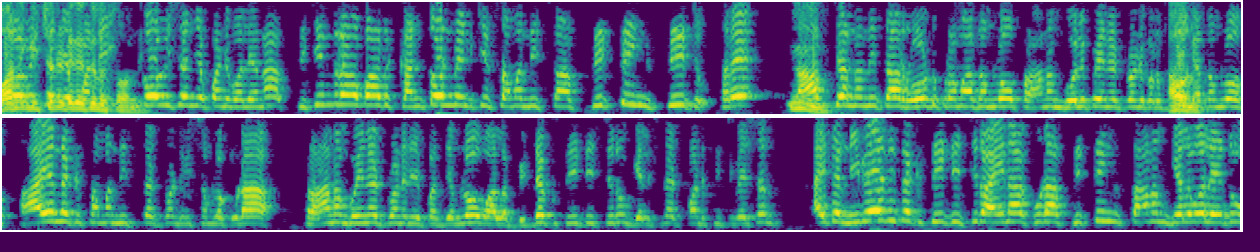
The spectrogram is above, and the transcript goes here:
వార్నింగ్ ఇచ్చినట్టుగా. తెలుస్తోంది. చెప్పండి వాళ్ళేనా సికింద్రాబాద్ కంటోన్మెంట్కి సంబంధించిన సిట్టింగ్ సీటు. సరే లాస్య నందిత రోడ్డు ప్రమాదంలో ప్రాణం కోల్పోయినటువంటి పరిస్థితి. గతంలో సాయన్నకు సంబంధించినటువంటి విషయంలో కూడా ప్రాణం పోయినటువంటి నేపథ్యంలో వాళ్ళ బిడ్డకు సీట్ ఇచ్చారు గెలిచినటువంటి సిచ్యువేషన్ అయితే నివేదితకు సీట్ ఇచ్చారు అయినా కూడా సిట్టింగ్ స్థానం గెలవలేదు.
